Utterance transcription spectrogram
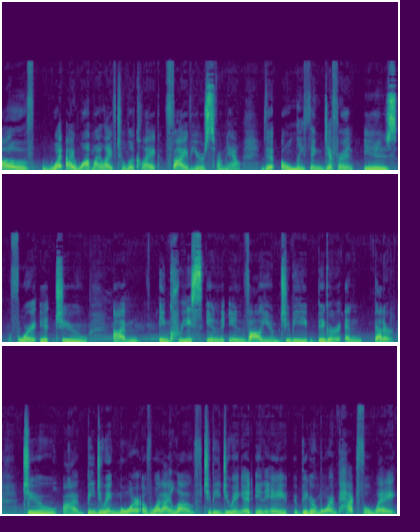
of what I want my life to look like five years from now. The only thing different is for it to um, increase in, in volume, to be bigger and better to uh, be doing more of what I love, to be doing it in a bigger, more impactful way.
